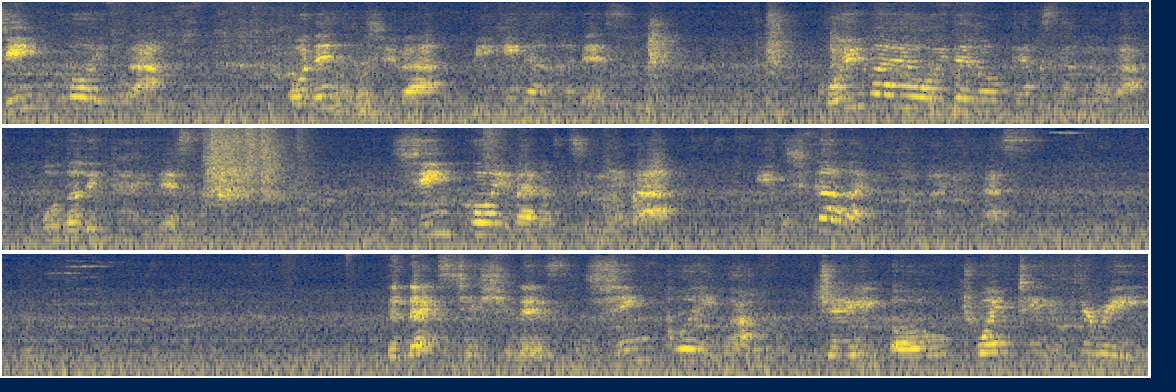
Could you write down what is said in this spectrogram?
新小岩お出口は右側です小岩へおいでのお客様はお乗り換えです新小岩の次は市川に停まります The next station is 新小岩 JO23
